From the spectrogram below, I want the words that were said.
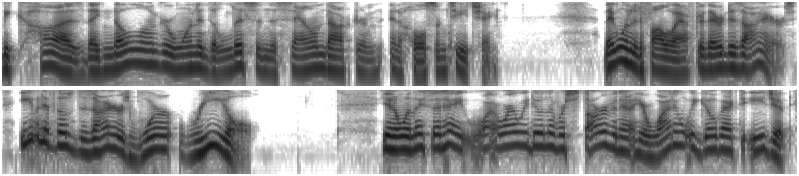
Because they no longer wanted to listen to sound doctrine and wholesome teaching. They wanted to follow after their desires, even if those desires weren't real you know, when they said, Hey, why, why, are we doing that? We're starving out here. Why don't we go back to Egypt?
